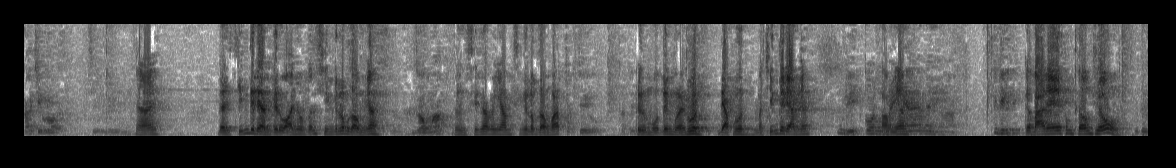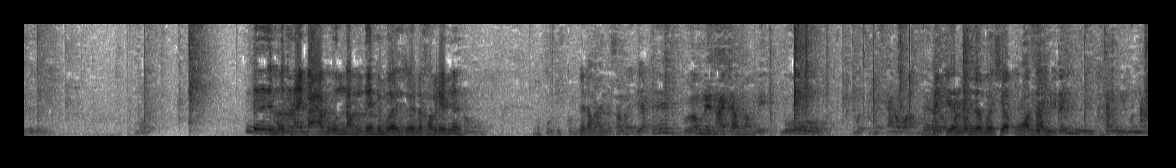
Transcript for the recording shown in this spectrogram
Cái chịu rồi. Chịu đi. Này. Đây chín cái đèn cái đỏ nhưng mà vẫn xin cái lốc rồng nhá. Rồng á? Ừ, xin phép anh em xin cái lốc rồng phát. Từ 1 đến 10 luôn đẹp luôn mà chín cái đèn nhá Ui, con Không mẹ nhá. này. Cái gì? Cả ba đây không thiếu không thiếu? Từ từ từ từ. Một, một hai ba bốn năm đến cái mười rồi là sao phải đếm nữa? Thì con nó sao lại đẹp thế? Vừa lên 200 xong đi bố mất mẹ nó à đây là tiền mỗi người 10 triệu ngon thì đánh trăm nghìn một ná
